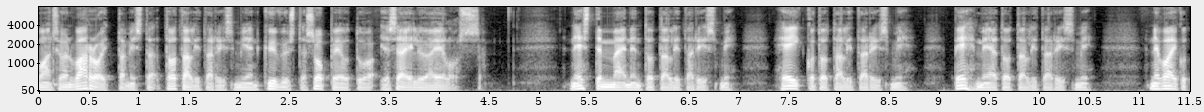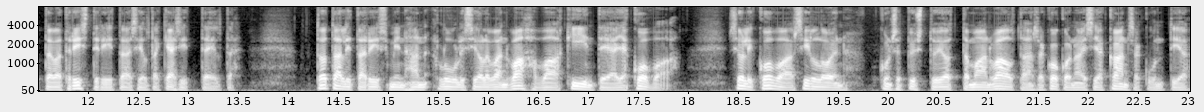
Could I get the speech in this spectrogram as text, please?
vaan se on varoittamista totalitarismien kyvystä sopeutua ja säilyä elossa. Nestemäinen totalitarismi, heikko totalitarismi, pehmeä totalitarismi, ne vaikuttavat ristiriitaisilta käsitteiltä. Totalitarisminhan luulisi olevan vahvaa, kiinteää ja kovaa. Se oli kovaa silloin, kun se pystyi ottamaan valtaansa kokonaisia kansakuntia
